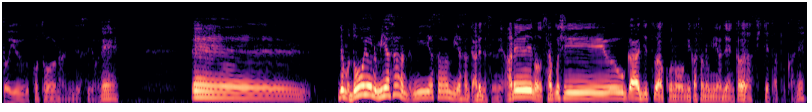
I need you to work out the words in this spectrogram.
ということなんですよね。えー、でも同様の宮さん、宮さん、宮さんってあれですよね。あれの作詞が実はこの三笠宮殿下が出してたとかね。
